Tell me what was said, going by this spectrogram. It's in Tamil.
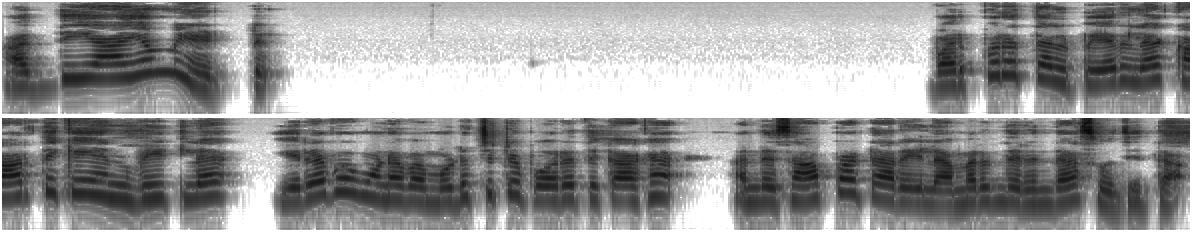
அத்தியாயம் எட்டு. வற்புறுத்தல் பேரில் கார்த்திகேயன் வீட்டில் இரவு உணவை முடிச்சிட்டு போகிறதுக்காக அந்த சாப்பாட்டு அறையில் அமர்ந்திருந்தா சுஜிதா.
